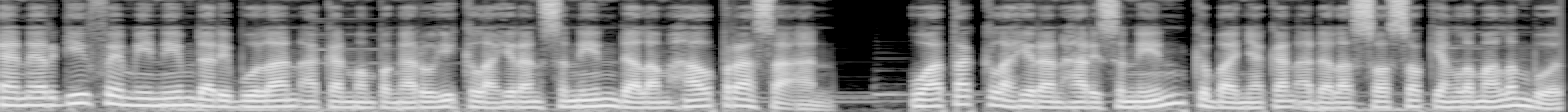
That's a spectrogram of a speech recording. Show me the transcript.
Energi feminim dari bulan akan mempengaruhi kelahiran Senin dalam hal perasaan. Watak kelahiran hari Senin kebanyakan adalah sosok yang lemah lembut,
